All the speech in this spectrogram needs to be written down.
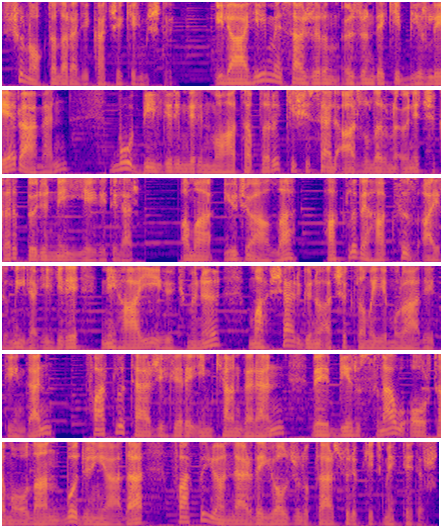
şu noktalara dikkat çekilmişti. İlahi mesajların özündeki birliğe rağmen, bu bildirimlerin muhatapları kişisel arzularını öne çıkarıp bölünmeyi yeğlediler. Ama Yüce Allah, haklı ve haksız ayrımıyla ilgili nihai hükmünü mahşer günü açıklamayı murad ettiğinden, farklı tercihlere imkan veren ve bir sınav ortamı olan bu dünyada farklı yönlerde yolculuklar sürüp gitmektedir.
